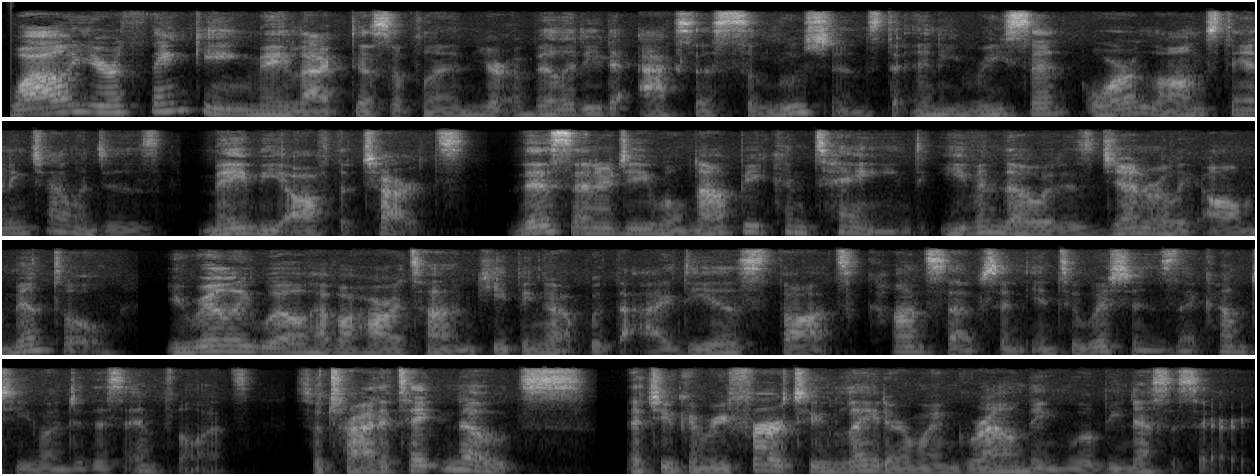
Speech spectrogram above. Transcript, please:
While your thinking may lack discipline, your ability to access solutions to any recent or long standing challenges may be off the charts. This energy will not be contained, even though it is generally all mental. You really will have a hard time keeping up with the ideas, thoughts, concepts, and intuitions that come to you under this influence. So try to take notes that you can refer to later when grounding will be necessary.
